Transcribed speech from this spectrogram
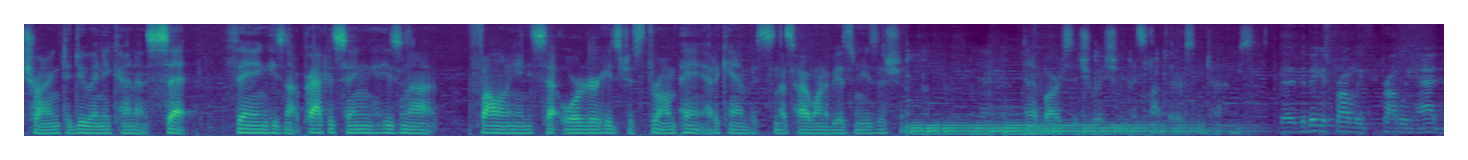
trying to do any kind of set thing. He's not practicing. He's not following any set order. He's just throwing paint at a canvas, and that's how I want to be as a musician. In a bar situation, it's not there sometimes. The, the biggest problem we've probably had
